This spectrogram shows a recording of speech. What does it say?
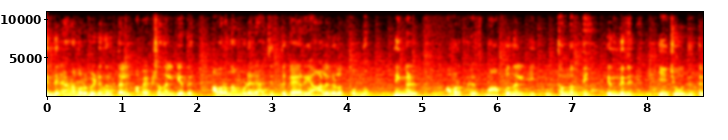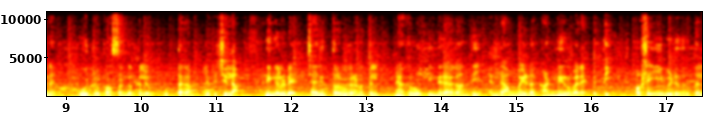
എന്തിനാണ് അവർ വെടിനിർത്തൽ അപേക്ഷ നൽകിയത്? അവർ നമ്മുടെ രാജ്യത്ത് കയറിയ ആളുകളെ കൊന്നു. നിങ്ങൾ അവർക്ക് മാപ്പ് നൽകി യുദ്ധം നിർത്തി. എന്തിന്? ഈ ചോദ്യത്തിന് ഒരു പ്രസംഗത്തിലും ഉത്തരം ലഭിച്ചില്ല. നിങ്ങളുടെ ചരിത്ര വിവരണത്തിൽ നെഹ്റു ഇന്ദിരാഗാന്ധി എന്റെ അമ്മയുടെ കണ്ണീർ വരെ എത്തി. പക്ഷേ ഈ വെടിനിർത്തൽ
